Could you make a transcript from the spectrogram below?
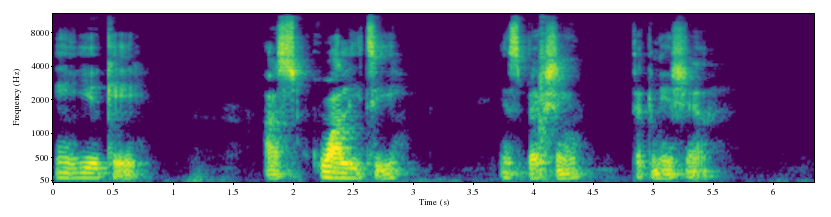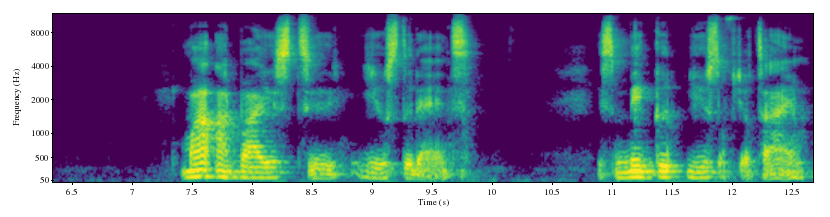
in UK as quality inspection technician. My advice to you students is make good use of your time,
